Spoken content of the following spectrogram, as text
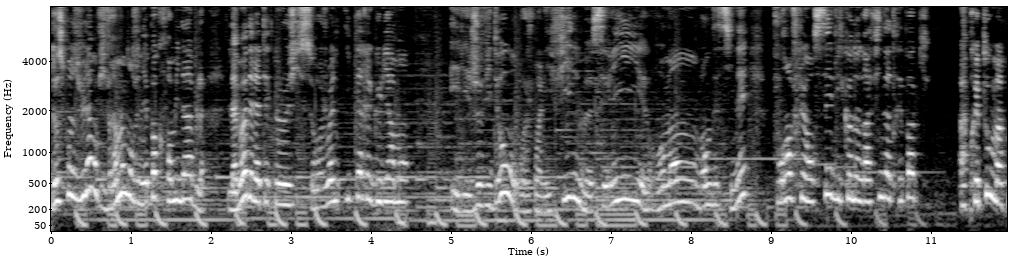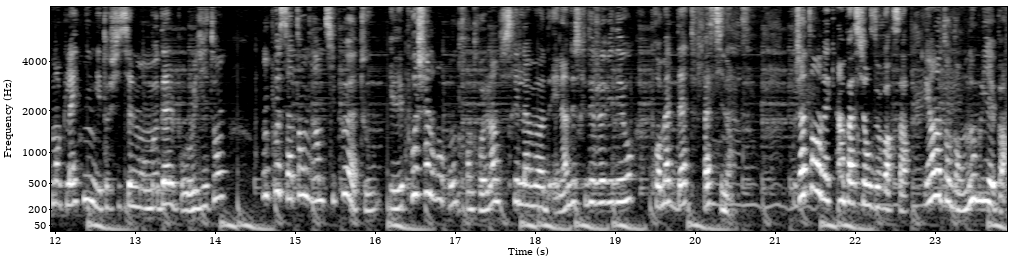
De ce point de vue-là, on vit vraiment dans une époque formidable. La mode et la technologie se rejoignent hyper régulièrement. Et les jeux vidéo ont rejoint les films, séries, romans, bandes dessinées pour influencer l'iconographie de notre époque. Après tout, maintenant que Lightning est officiellement modèle pour Louis Vuitton, on peut s'attendre un petit peu à tout, et les prochaines rencontres entre l'industrie de la mode et l'industrie des jeux vidéo promettent d'être fascinantes. J'attends avec impatience de voir ça, et en attendant, n'oubliez pas,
